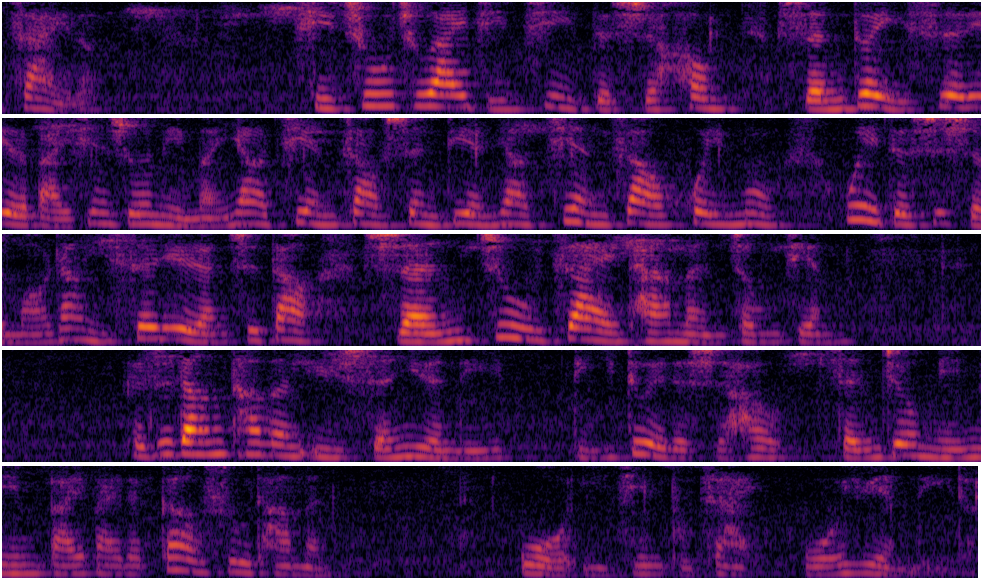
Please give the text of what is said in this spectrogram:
在了。起初出埃及记的时候，神对以色列的百姓说：“你们要建造圣殿，要建造会幕，为的是什么？让以色列人知道神住在他们中间。”可是当他们与神远离敌对的时候，神就明明白白的告诉他们。我已经不在，我远离了。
